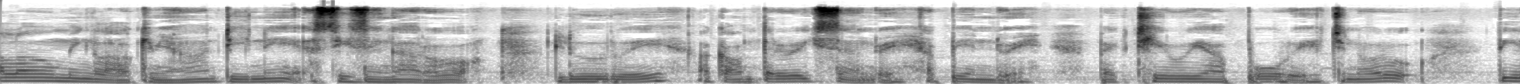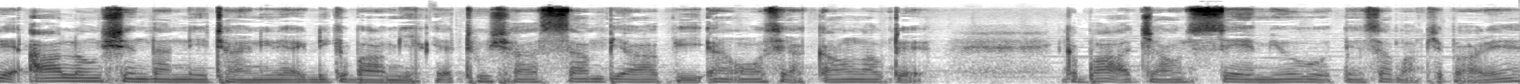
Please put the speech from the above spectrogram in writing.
အားလုံးမင်္ဂလာပါခင်ဗျာဒီနေ့အစီအစဉ်ကတော့လူတွေအကောင်တရိတ်ဆန်တွေအပင်တွေဘက်တီးရီးယားပိုးတွေကျွန်တော်တို့တည်တဲ့အားလုံးရှင်သန်နေထိုင်နေတဲ့ဒီကမ္ဘာမြေရဲ့အထူးခြားစမ်းပြပြီးအံ့ဩစရာကောင်းလောက်တဲ့ကမ္ဘာအကြောင်း10မျိုးကိုတင်ဆက်မှာဖြစ်ပါတယ်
